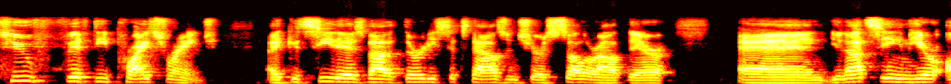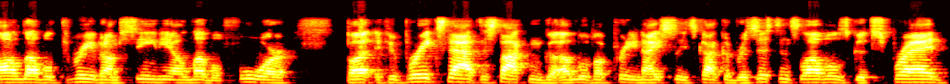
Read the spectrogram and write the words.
250 price range. I could see there's about a 36,000 share seller out there. And you're not seeing him here on level three, but I'm seeing here on level four. But if it breaks that, the stock can go, uh, move up pretty nicely. It's got good resistance levels, good spread,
